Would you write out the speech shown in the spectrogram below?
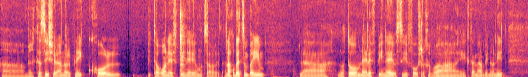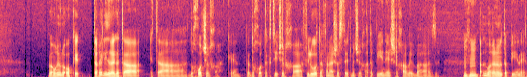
המרכזי שלנו על פני כל פתרון FP&A או מוצר הזה. אנחנו בעצם באים לא, לאותו מנהל FP&A או CFO של חברה אה, קטנה בינונית, ואומרים לו, אוקיי, תראה לי רגע את, ה, את הדוחות שלך, כן? את הדוחות תקציב שלך, אפילו את ה-financial statement שלך, את ה-P&A שלך ובזה. Mhm. ואז הוא מראה לנו את ה-P&L.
